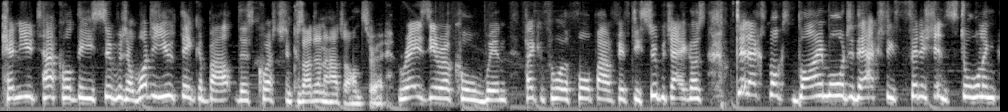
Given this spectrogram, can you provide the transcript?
can you tackle the super chat? What do you think about this question? Because I don't know how to answer it. Ray Zero Cool Win. Thank you for the four pound fifty super chat. He goes, did Xbox buy more? Did they actually finish installing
